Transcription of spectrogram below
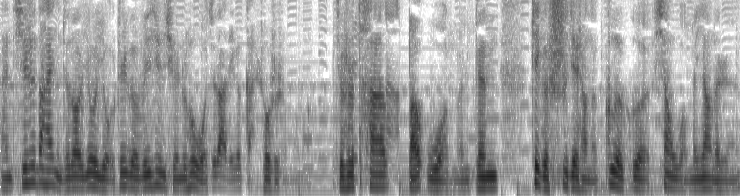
嗯，其实大海，你知道，又有这个微信群之后，我最大的一个感受是什么吗？就是是什么它把我们跟这个世界上的各个像我们一样的人，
